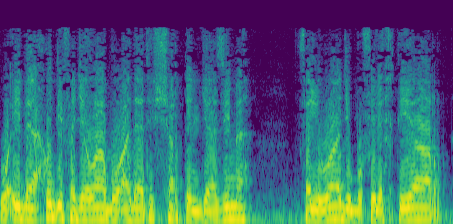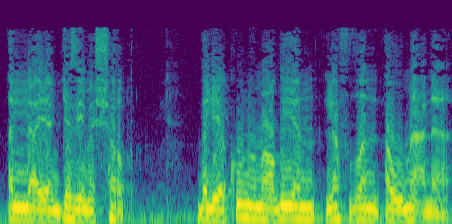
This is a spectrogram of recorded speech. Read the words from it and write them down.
وإذا حذف جواب أداة الشرط الجازمة فالواجب في الاختيار ألا ينجزم الشرط بل يكون ماضيا لفظا أو معنى.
